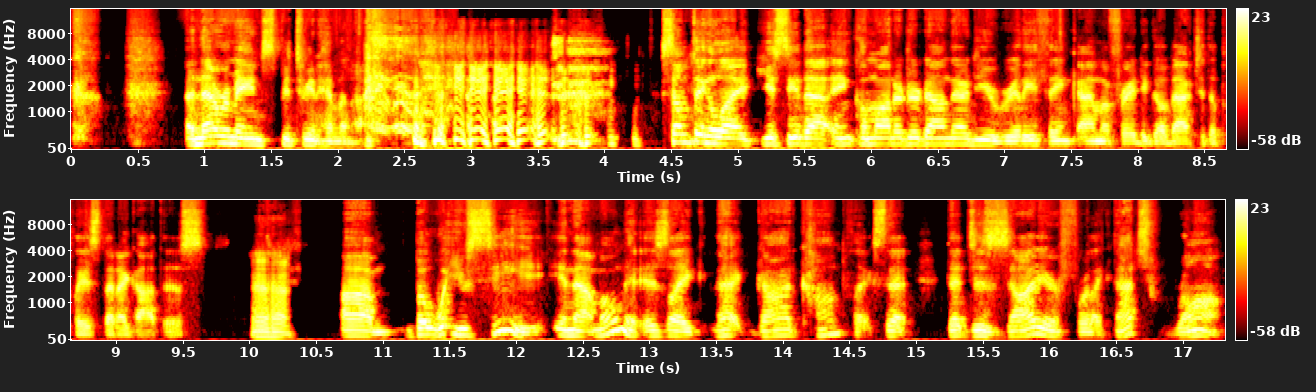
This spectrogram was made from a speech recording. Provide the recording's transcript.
and that remains between him and I. something like, you see that ankle monitor down there? Do you really think I'm afraid to go back to the place that I got this? Uh-huh. Um, but what you see in that moment is like that God complex, that that desire for like that's wrong.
